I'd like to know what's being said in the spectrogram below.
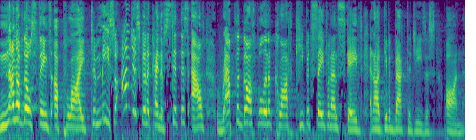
None of those things apply to me. So I'm just going to kind of sit this out, wrap the gospel in a cloth, keep it safe and unscathed, and I'll give it back to Jesus on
